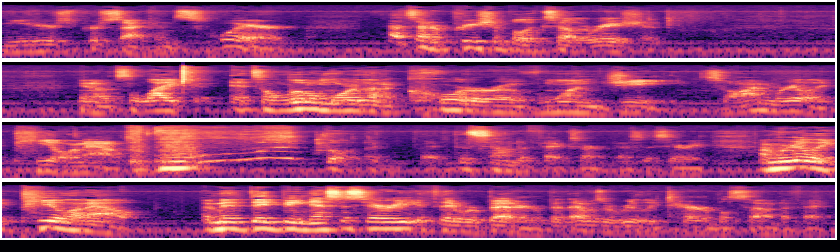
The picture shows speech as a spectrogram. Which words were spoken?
meters per second squared that's an appreciable acceleration. You know, it's like, it's a little more than a quarter of 1G. So I'm really peeling out. the sound effects aren't necessary. I'm really peeling out. I mean, they'd be necessary if they were better, but that was a really terrible sound effect.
